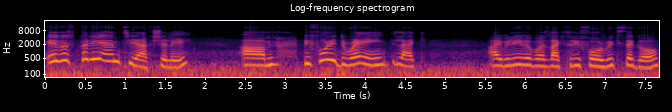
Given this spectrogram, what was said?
it was pretty empty actually. Um, before it rained like I believe it was like three four weeks ago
